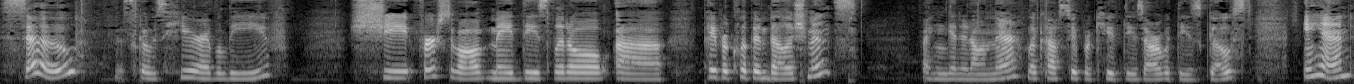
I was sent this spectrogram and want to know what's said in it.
So, this goes here, I believe. She, first of all, made these little uh, paperclip embellishments. If I can get it on there. Look how super cute these are with these ghosts. And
